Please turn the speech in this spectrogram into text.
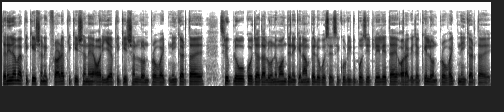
धनीराम एप्लीकेशन एक फ्रॉड एप्लीकेशन है और ये एप्लीकेशन लोन प्रोवाइड नहीं करता है। सिर्फ़ लोगों को ज़्यादा लोन अमाउंट देने के नाम पर लोगों से सिक्योरिटी डिपॉजिट ले लेता है और आगे जाके लोन प्रोवाइड नहीं करता है।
